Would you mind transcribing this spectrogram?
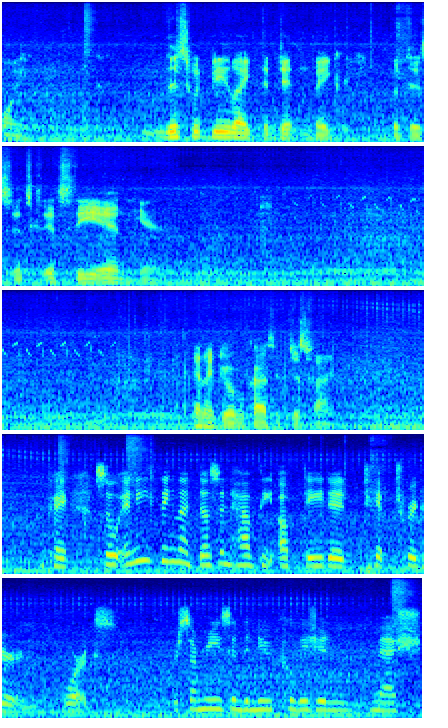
point. This would be like the Denton Bakery, but this it's it's the inn here. And I drove across it just fine. Okay, so anything that doesn't have the updated tip trigger works. For some reason, the new collision mesh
